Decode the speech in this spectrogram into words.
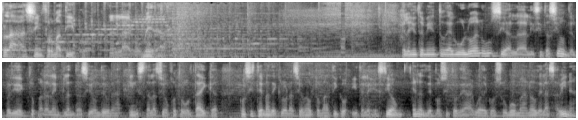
Flash informativo, La Gomera. El Ayuntamiento de Agulo anuncia la licitación del proyecto para la implantación de una instalación fotovoltaica con sistema de cloración automático y telegestión en el depósito de agua de consumo humano de La Sabina.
